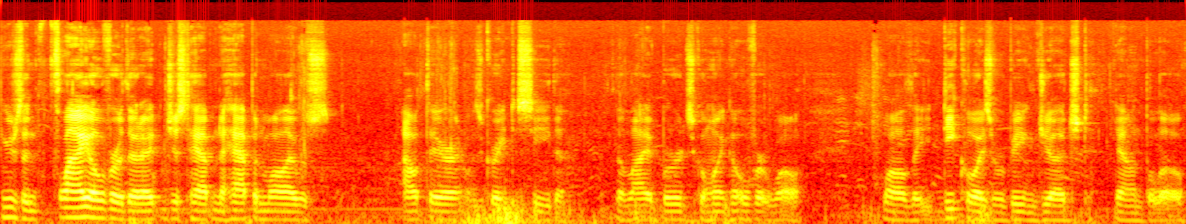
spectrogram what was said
Here's a flyover that I just happened to happen while I was out there, and it was great to see the, the live birds going over while while the decoys were being judged down below.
